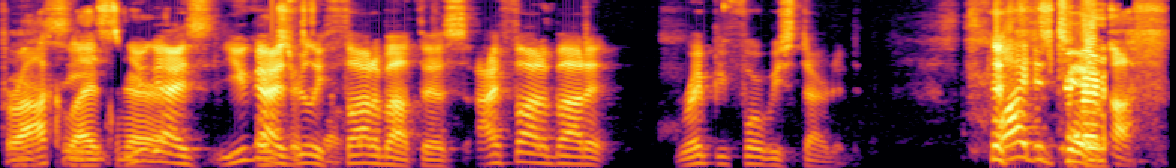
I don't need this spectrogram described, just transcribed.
Brock Lesnar. You guys, you guys really thought about this. I thought about it right before we started. Well, I did Fair too. enough.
